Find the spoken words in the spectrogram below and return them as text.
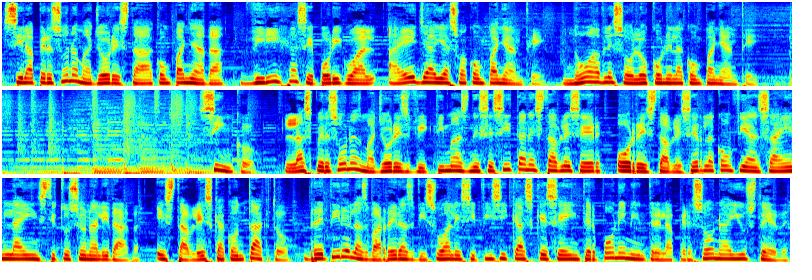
Si la persona mayor está acompañada, diríjase por igual a ella y a su acompañante. No hable solo con el acompañante. 5. Las personas mayores víctimas necesitan establecer o restablecer la confianza en la institucionalidad. Establezca contacto. Retire las barreras visuales y físicas que se interponen entre la persona y usted,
